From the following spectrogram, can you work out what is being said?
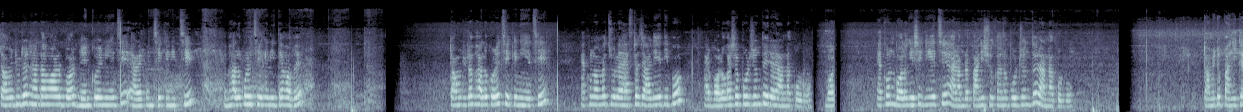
টমেটোটা ঠান্ডা হওয়ার পর ব্লেন্ড করে নিয়েছি আর এখন ছেঁকে নিচ্ছি। ভালো করে ছেঁকে নিতে হবে। টমেটোটা ভালো করে ছেঁকে নিয়েছি। এখন আমরা চুলার আঁচটা জ্বালিয়ে দিব আর বলক আসা পর্যন্ত এটা রান্না করব। এখন বলক এসে গিয়েছে আর আমরা পানি শুকানো পর্যন্ত রান্না করব। টমেটো পানিটা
